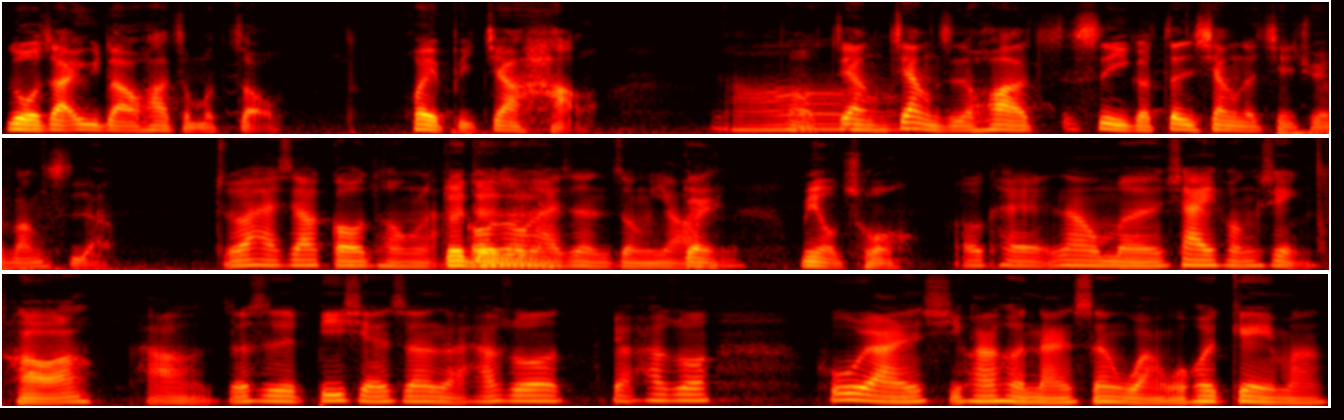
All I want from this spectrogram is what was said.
如果再遇到的话，怎么走会比较好？哦，这样这样子的话是一个正向的解决方式啊。主要还是要沟通啦，沟通还是很重要的。对，没有错。OK，那我们下一封信。好啊，好，这是 B 先生来，他说，他说，忽然喜欢和男生玩，我会 gay 吗？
